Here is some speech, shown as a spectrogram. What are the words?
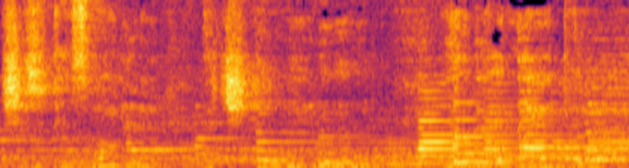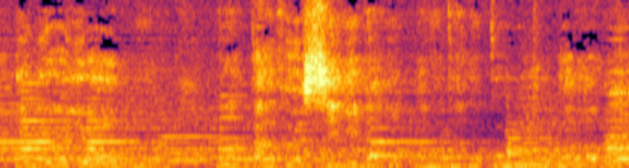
静けさに満ちている。指を見て指を読む。また不思議なあなたの言葉。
